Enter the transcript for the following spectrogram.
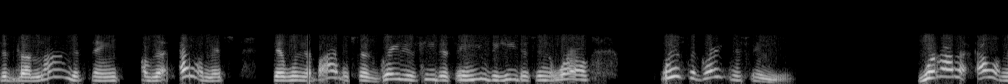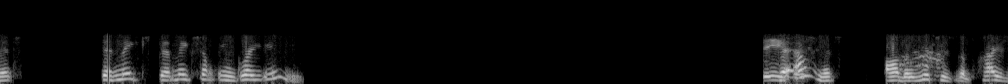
the, the learn the things of the elements that when the Bible says, "Greater is He that's in you than He that's in the world." Where's the greatness in you? What are the elements that make that make something great in you? Jesus. The elements are the riches of Christ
